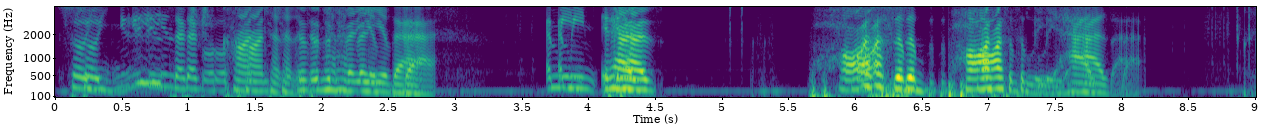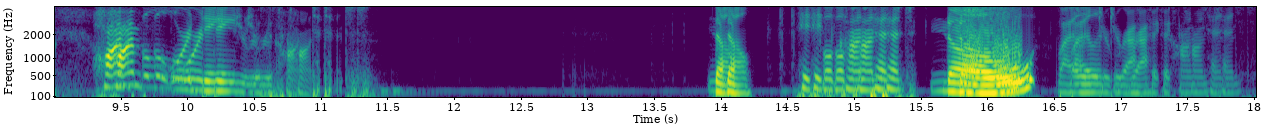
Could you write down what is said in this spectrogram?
So nudity and sexual content doesn't have any of that. I mean, it has possib- possibly has that. Harmful or dangerous content. No. Hateful content? No. Violent or graphic content?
